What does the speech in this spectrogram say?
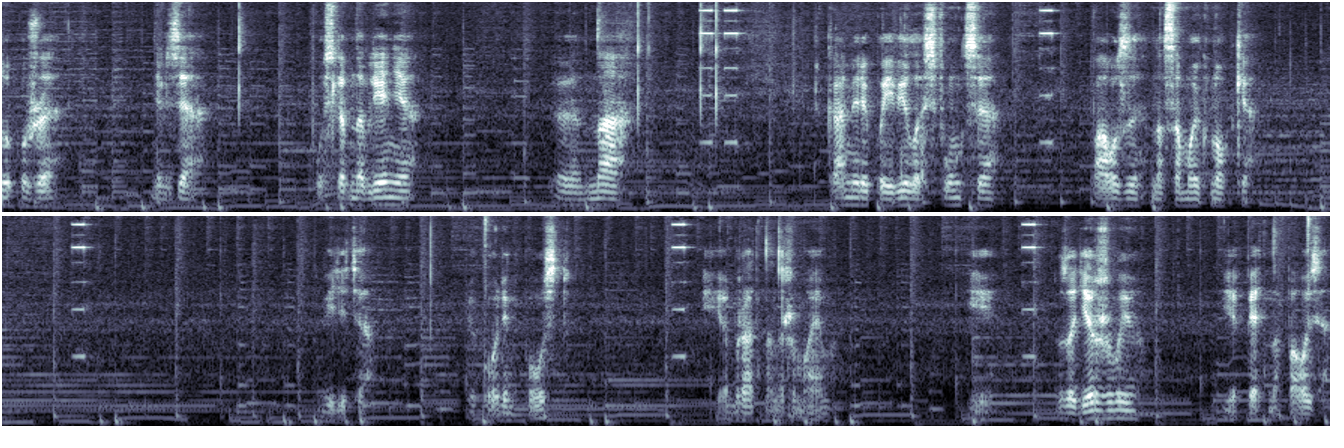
паузу уже нельзя после обновления э, на камере появилась функция паузы на самой кнопке. Видите? Recording Post. И обратно нажимаем. И задерживаю. И опять на паузе.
